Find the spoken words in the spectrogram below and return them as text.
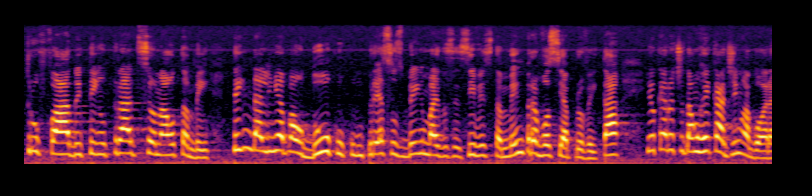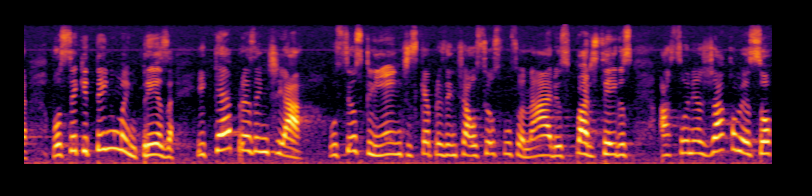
trufado e tem o tradicional também. Tem da linha Balduco com preços bem mais acessíveis também para você aproveitar. E eu quero te dar um recadinho agora. Você que tem uma empresa e quer presentear os seus clientes, quer presentear os seus funcionários, parceiros, a Sônia já começou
